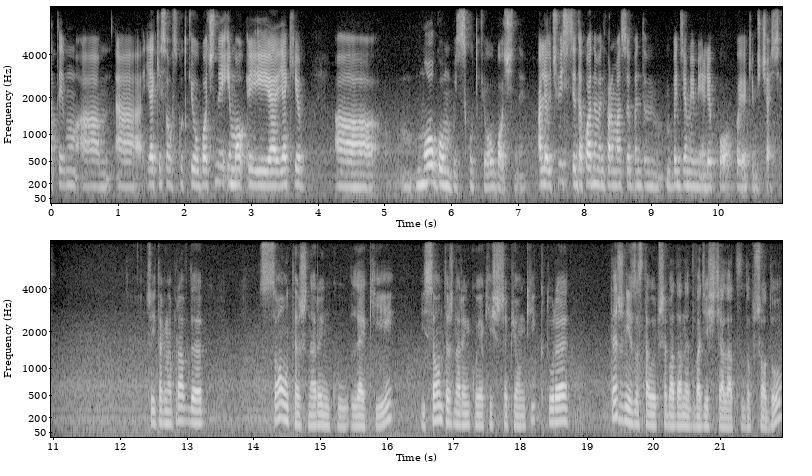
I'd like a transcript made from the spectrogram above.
o tym, jakie są skutki uboczne i, i jakie mogą być skutki uboczne. Ale oczywiście dokładną informację będą, będziemy mieli po, po jakimś czasie. Czyli tak naprawdę są też na rynku leki i są też na rynku jakieś szczepionki, które też nie zostały przebadane 20 lat do przodu,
